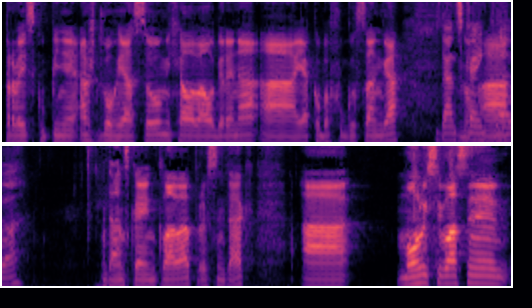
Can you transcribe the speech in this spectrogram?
prvej skupine až dvoch jasov, Michala Valgrena a Jakoba Fuglsanga. Dánska no enklava. Dánska enklava, presne tak. A mohli si vlastne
